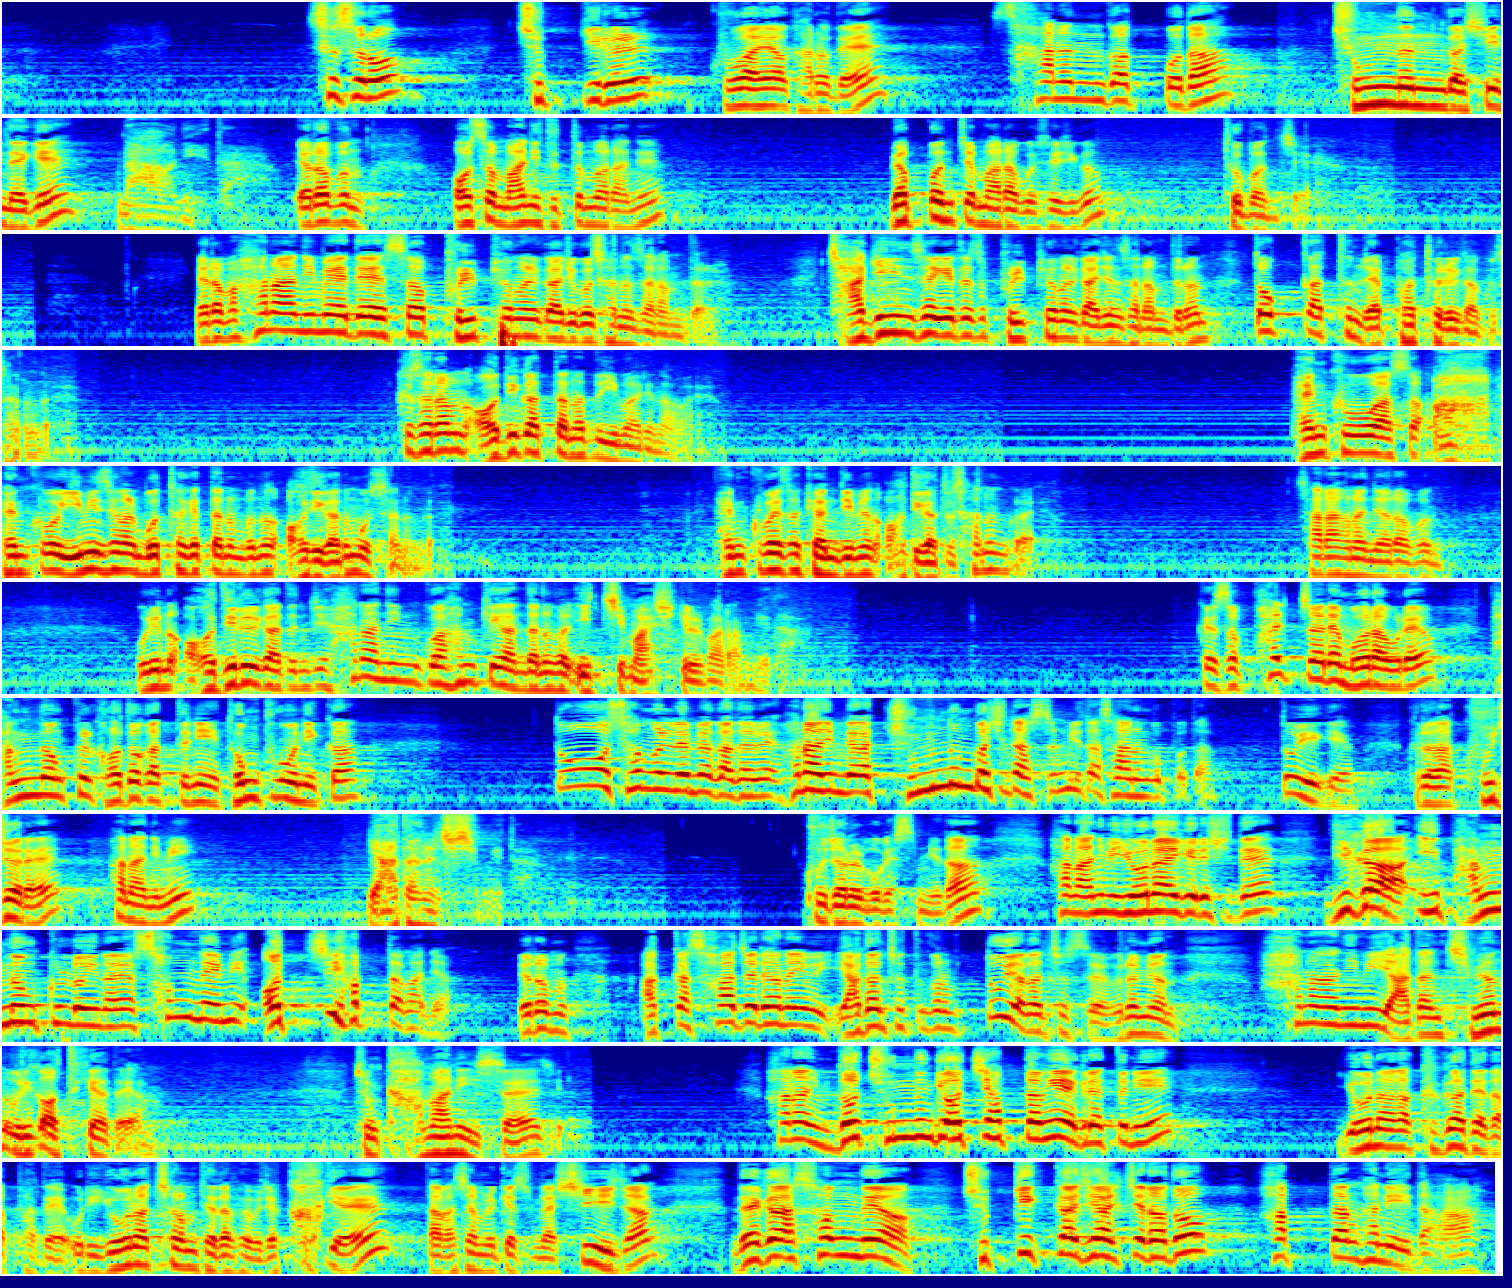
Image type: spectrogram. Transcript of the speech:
스스로 죽기를 구하여 가로되 사는 것보다 죽는 것이 내게 나으니이다. 여러분 어서 많이 듣던 말 아니에요? 몇 번째 말하고 있어요 지금? 두 번째. 여러분 하나님에 대해서 불평을 가지고 사는 사람들, 자기 인생에 대해서 불평을 가진 사람들은 똑같은 레퍼토리를 갖고 사는 거예요. 그 사람은 어디 갔다 놔도 이 말이 나와요. 밴쿠버 와서 아 밴쿠버 이민생활 못하겠다는 분은 어디 가도 못 사는 거예요. 밴쿠버에서 견디면 어디 가도 사는 거예요. 사랑하는 여러분, 우리는 어디를 가든지 하나님과 함께 간다는 걸 잊지 마시길 바랍니다. 그래서 8절에 뭐라 그래요? 박넝쿨 걷어갔더니 동풍 오니까 또 성을 내며 가더니 하나님 내가 죽는 것이 낫습니다. 사는 것보다. 또 얘기해요. 그러다 9절에 하나님이 야단을 치십니다. 9절을 보겠습니다. 하나님이 요나에게 이르시되 네가 이 박넝쿨로 인하여 성냄이 어찌 합당하냐? 여러분 아까 4절에 하나님이 야단쳤던 거랑 또 야단쳤어요. 그러면 하나님이 야단치면 우리가 어떻게 해야 돼요? 좀 가만히 있어야지. 하나님 너 죽는 게 어찌 합당해? 그랬더니 요나가 그가 대답하되 우리 요나처럼 대답해 보자. 크게 다 같이 한번 읽겠습니다. 시작. 내가 성내어 죽기까지 할지라도 합당하니이다.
